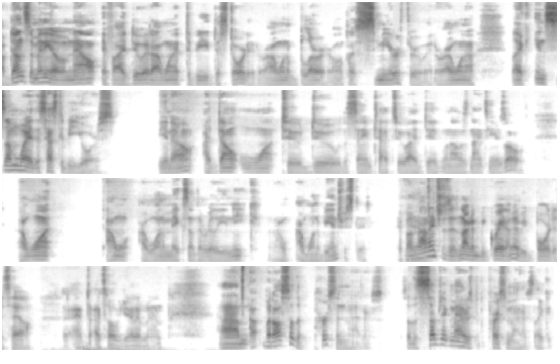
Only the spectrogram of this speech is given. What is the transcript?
I've done so many of them now. If I do it, I want it to be distorted, or I want to blur it, or I want to put a smear through it, or I want to, like, in some way, this has to be yours. You know, I don't want to do the same tattoo I did when I was 19 years old. I want, I want, I want to make something really unique. I, I want to be interested. If yeah. I'm not interested, it's not going to be great. I'm going to be bored as hell. I, I totally get it, man. Um, uh, but also the person matters. So the subject matters, but the person matters. Like,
